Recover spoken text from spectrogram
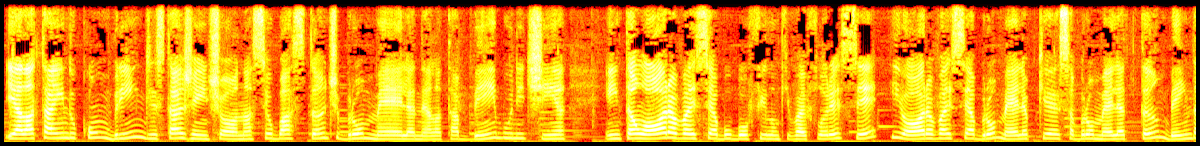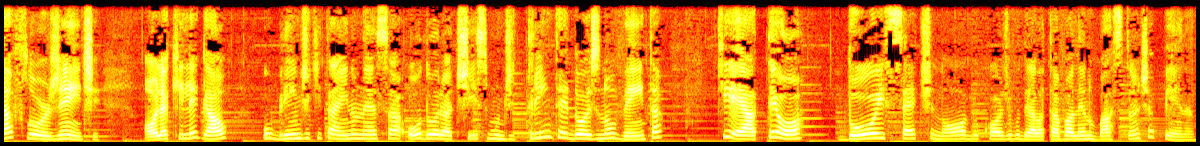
E ela tá indo com brindes, tá, gente? Ó, nasceu bastante bromélia nela, tá bem bonitinha. Então, hora vai ser a Bubofilum que vai florescer e hora vai ser a bromélia, porque essa bromélia também dá flor, gente. Olha que legal o brinde que está indo nessa odoratíssimo de R$ 32,90, que é a TO 279, o código dela. Tá valendo bastante a pena.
